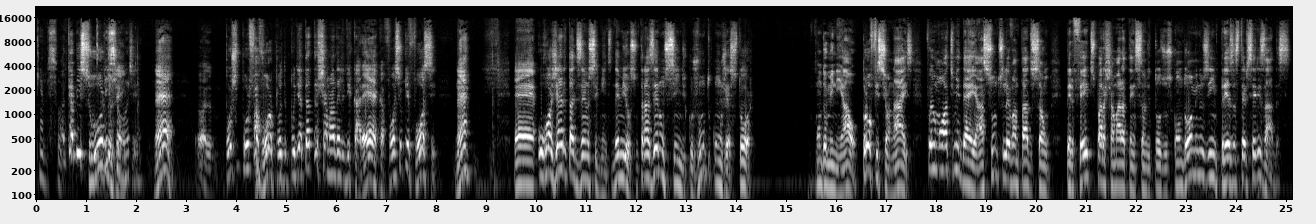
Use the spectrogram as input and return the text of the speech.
Que absurdo. Que absurdo, que absurdo. gente. Né? Poxa, por favor, podia até ter chamado ele de careca, fosse o que fosse, né? É, o Rogério está dizendo o seguinte: Demilson, trazer um síndico junto com um gestor condominial, profissionais, foi uma ótima ideia. Assuntos levantados são perfeitos para chamar a atenção de todos os condôminos e empresas terceirizadas.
